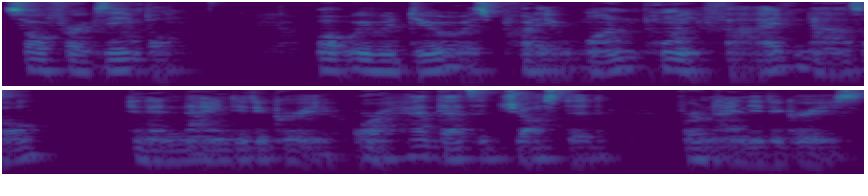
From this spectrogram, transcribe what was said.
So for example, what we would do is put a 1.5 nozzle in a 90 degree or a head that's adjusted for 90 degrees.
